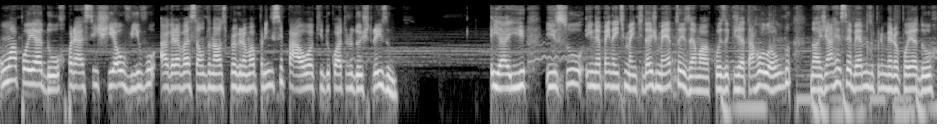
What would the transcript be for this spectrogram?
um apoiador para assistir ao vivo a gravação do nosso programa principal aqui do 4231. E aí, isso, independentemente das metas, é uma coisa que já tá rolando. Nós já recebemos o primeiro apoiador,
